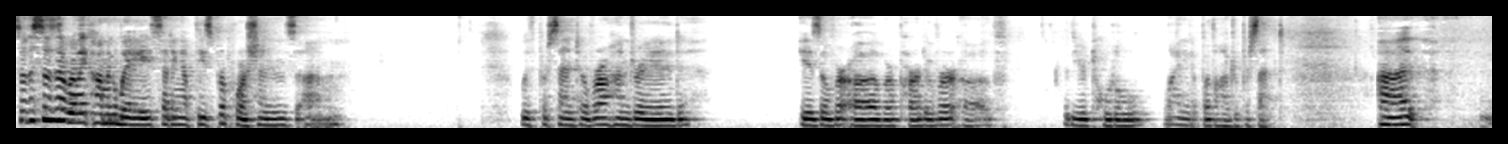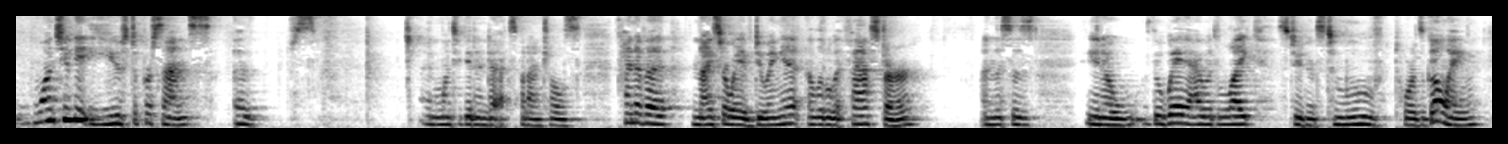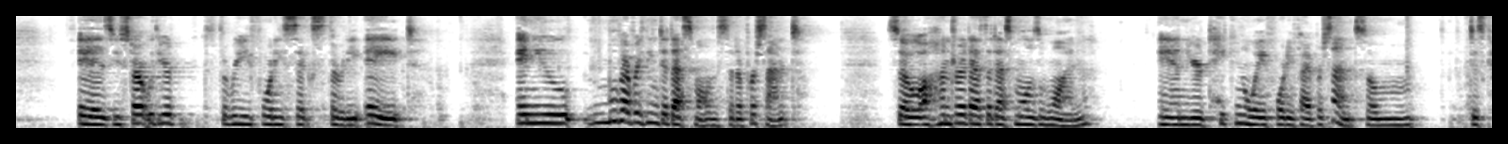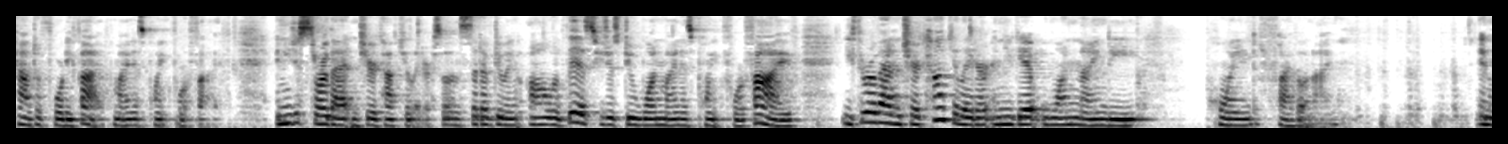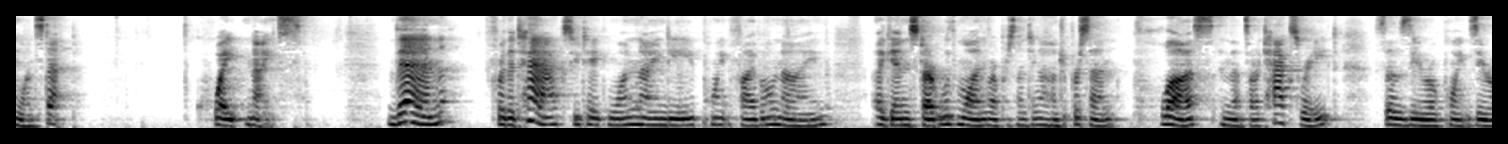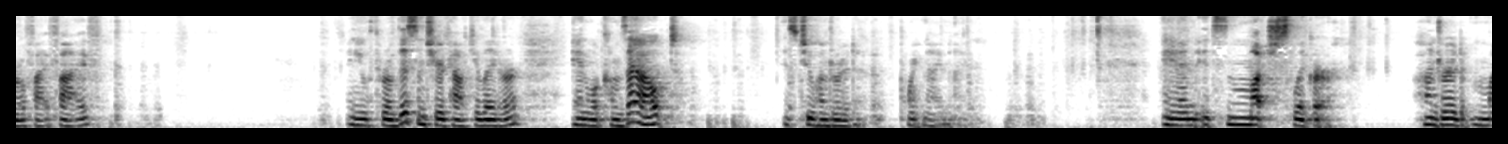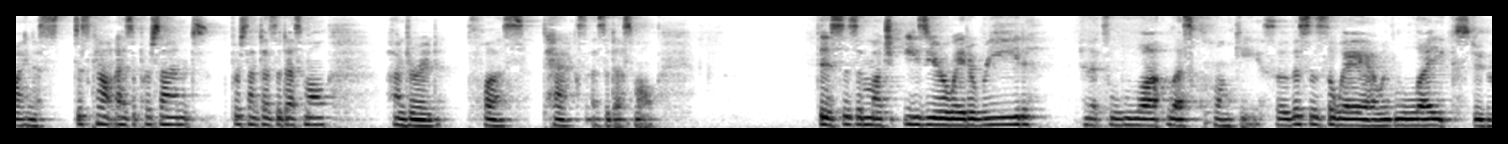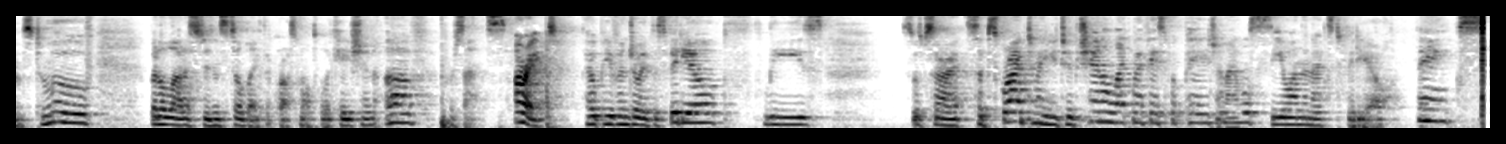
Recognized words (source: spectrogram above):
So this is a really common way setting up these proportions um, with percent over 100 is over of or part over of with your total lining up with 100%. Uh, once you get used to percents, uh, and once you get into exponentials, kind of a nicer way of doing it a little bit faster. And this is, you know, the way I would like students to move towards going is you start with your 346.38 and you move everything to decimal instead of percent. So 100 as a decimal is 1 and you're taking away 45%. So discount of 45 minus 0.45. And you just throw that into your calculator. So instead of doing all of this, you just do 1 minus 0.45. You throw that into your calculator and you get 190.509 in one step. Quite nice. Then for the tax, you take 190.509 Again, start with 1 representing 100% plus, and that's our tax rate, so 0 0.055. And you throw this into your calculator, and what comes out is 200.99. And it's much slicker. 100 minus discount as a percent, percent as a decimal, 100 plus tax as a decimal. This is a much easier way to read and it's a lot less clunky. So this is the way I would like students to move, but a lot of students still like the cross multiplication of percents. All right, I hope you've enjoyed this video. Please subscribe to my YouTube channel, like my Facebook page, and I will see you on the next video. Thanks.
